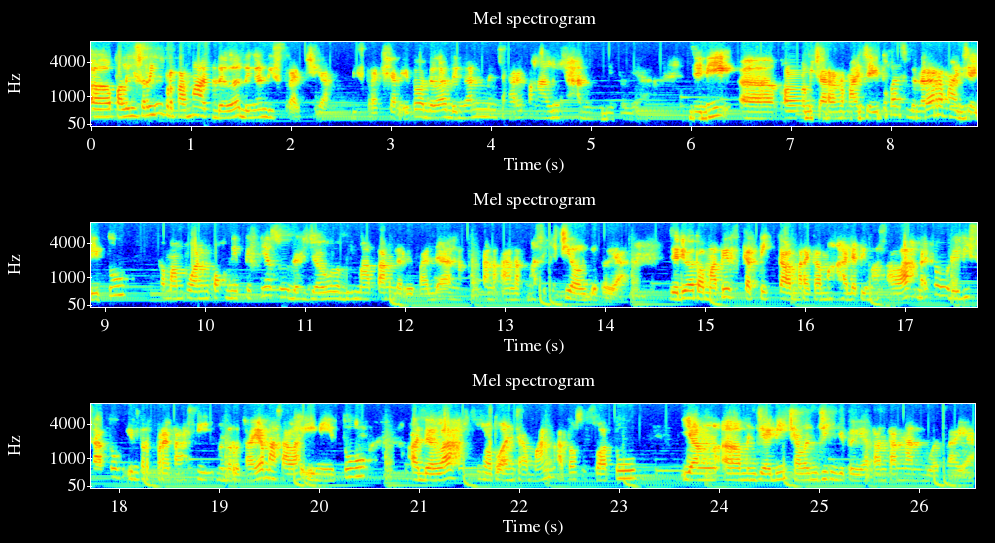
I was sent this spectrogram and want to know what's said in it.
uh, paling sering pertama adalah dengan distraction. Distraction itu adalah dengan mencari pengalihan gitu ya. Jadi uh, kalau bicara remaja itu kan sebenarnya remaja itu kemampuan kognitifnya sudah jauh lebih matang daripada anak-anak masih kecil gitu ya. Jadi otomatis ketika mereka menghadapi masalah, mereka udah bisa tuh interpretasi. Menurut saya masalah ini itu adalah sesuatu ancaman atau sesuatu yang uh, menjadi challenging gitu ya, tantangan buat saya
